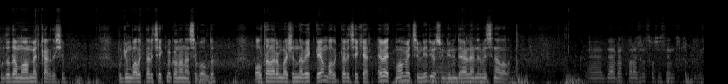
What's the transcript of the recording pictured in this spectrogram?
Burada da Muhammed kardeşim. Bugün balıkları çekmek ona nasip oldu. Oltaların başında bekleyen balıkları çeker. Evet Muhammedciğim ne diyorsun? Evet. Günün değerlendirmesini alalım. Ee, Derbent Barajı'nın sosislerini tuttuk bugün.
